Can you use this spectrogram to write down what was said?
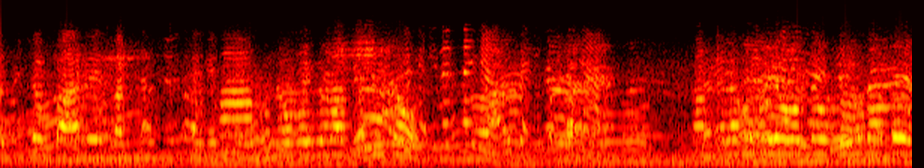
tama ba bilang? Dali! Ilan na niya? Ilan na niya?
